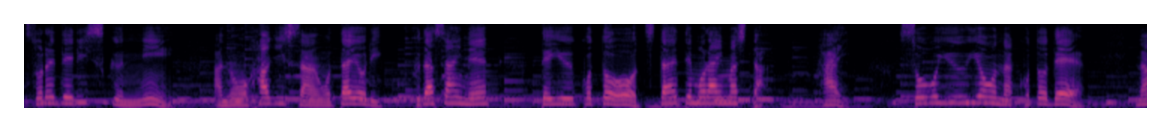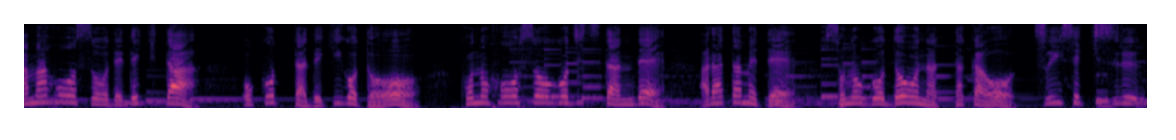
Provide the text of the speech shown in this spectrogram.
それでリス君に、あの、おはぎさんお便りくださいねっていうことを伝えてもらいました。はい。そういうようなことで、生放送でできた起こった出来事をこの放送後日談で改めてその後どうなったかを追跡する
